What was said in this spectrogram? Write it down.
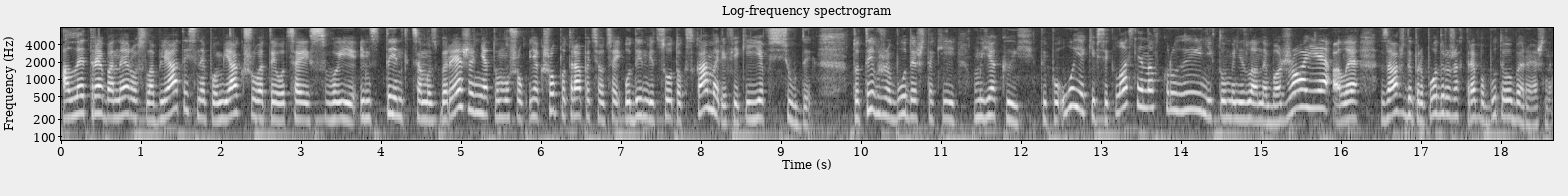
але треба не розслаблятись, не пом'якшувати оцей свій інстинкт самозбереження, тому що якщо потрапиться оцей 1% скамерів, які є всюди, то ти вже будеш такий м'який. Типу, ой, які всі класні навкруги, ніхто мені зла не бажає, але завжди при подорожах треба бути обережним.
